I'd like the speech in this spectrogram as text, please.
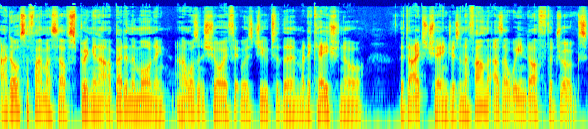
I'd also find myself springing out of bed in the morning, and I wasn't sure if it was due to the medication or the diet changes. And I found that as I weaned off the drugs,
